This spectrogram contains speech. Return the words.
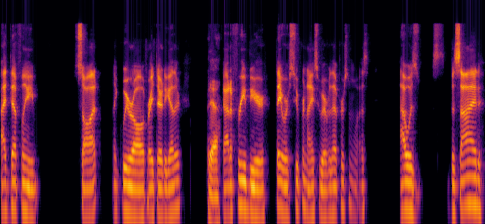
I definitely saw it. Like we were all right there together. yeah, Got a free beer. They were super nice, whoever that person was. I was beside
